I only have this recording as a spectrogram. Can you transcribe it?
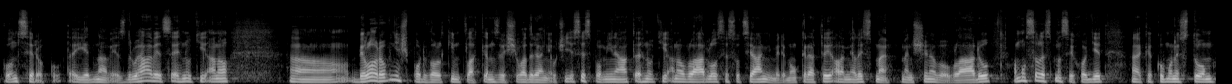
konci roku. To je jedna věc. Druhá věc je hnutí ano, eh, bylo rovněž pod velkým tlakem zvyšovat daně. Určitě si vzpomínáte, hnutí ano vládlo se sociálními demokraty, ale měli jsme menšinovou vládu a museli jsme si chodit ke komunistům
